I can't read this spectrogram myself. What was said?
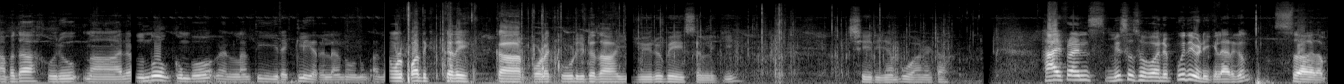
അപ്പോൾ ദാ ഒരു നാല് നോക്കുമ്പോൾ വെള്ളം തീരെ ക്ലിയർ അല്ലാന്ന് തോന്നും. അത് നമ്മൾ പതുക്കതെ കാർപോളെ കൂടിയിട്ട് ദാ ഈ ഒരു ബേസിനിലേക്ക് ശരി ഞാൻ പോവാണ് കേട്ടോ. ഹായ് ഫ്രണ്ട്സ് മിസ് സുബോന്റെ പുതിയ എല്ലാവർക്കും സ്വാഗതം.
